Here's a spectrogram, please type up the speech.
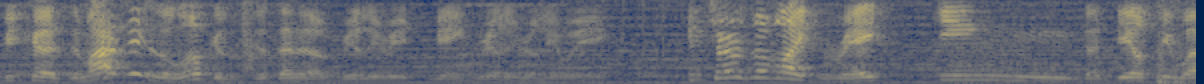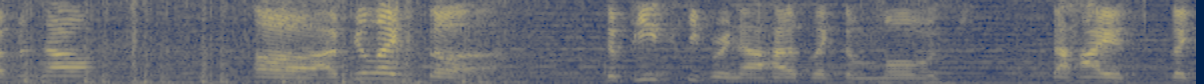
Because in my opinion, the Locust just ended up really re being really, really weak. In terms of like ranking the DLC weapons now, uh, I feel like the the Peacekeeper now has like the most, the highest, like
